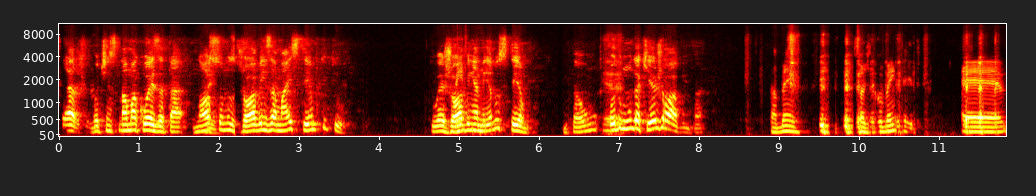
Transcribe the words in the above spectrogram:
Sérgio, vou te ensinar uma coisa, tá? Nós Sim. somos jovens há mais tempo que tu. Tu é jovem há menos tempo. Então, é. todo mundo aqui é jovem, tá? Tá bem. Só digo bem feito. É,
